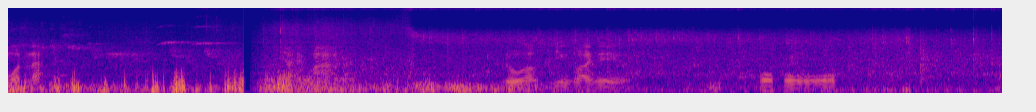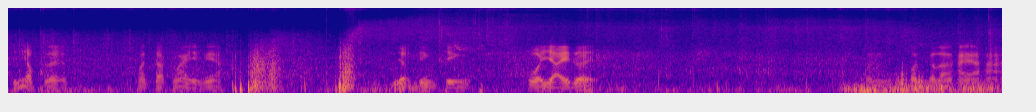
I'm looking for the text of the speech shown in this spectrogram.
หมดละตัวใหญ่มากเลย ดู ว่ายิ่งกว่านี่ โอ้โหเทียบเลย มาจากไหนเนี่ย เยอะจริงๆ ตัวใหญ่ด้วย คนคนกำลังให้อาหาร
